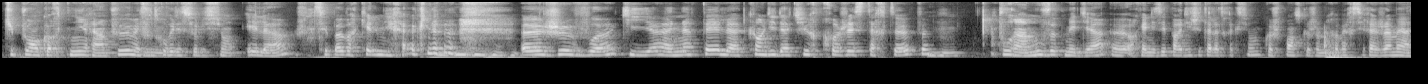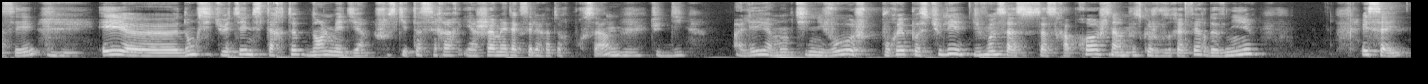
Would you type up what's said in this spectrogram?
Tu peux encore tenir un peu, mais il faut mhm. trouver des solutions. Et là, je ne sais pas par quel miracle, euh, je vois qu'il y a un appel à candidature projet start-up pour un move-up média euh, organisé par Digital Attraction que je pense que je ne remercierai jamais assez. Mhm. Et euh, donc, si tu étais une start-up dans le média, chose qui est assez rare, il n'y a jamais d'accélérateur pour ça, mhm. tu te dis, allez, à mon petit niveau, je pourrais postuler. Tu mhm. vois, ça, ça se rapproche, c'est un peu ce que je voudrais faire, devenir. Essaye.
